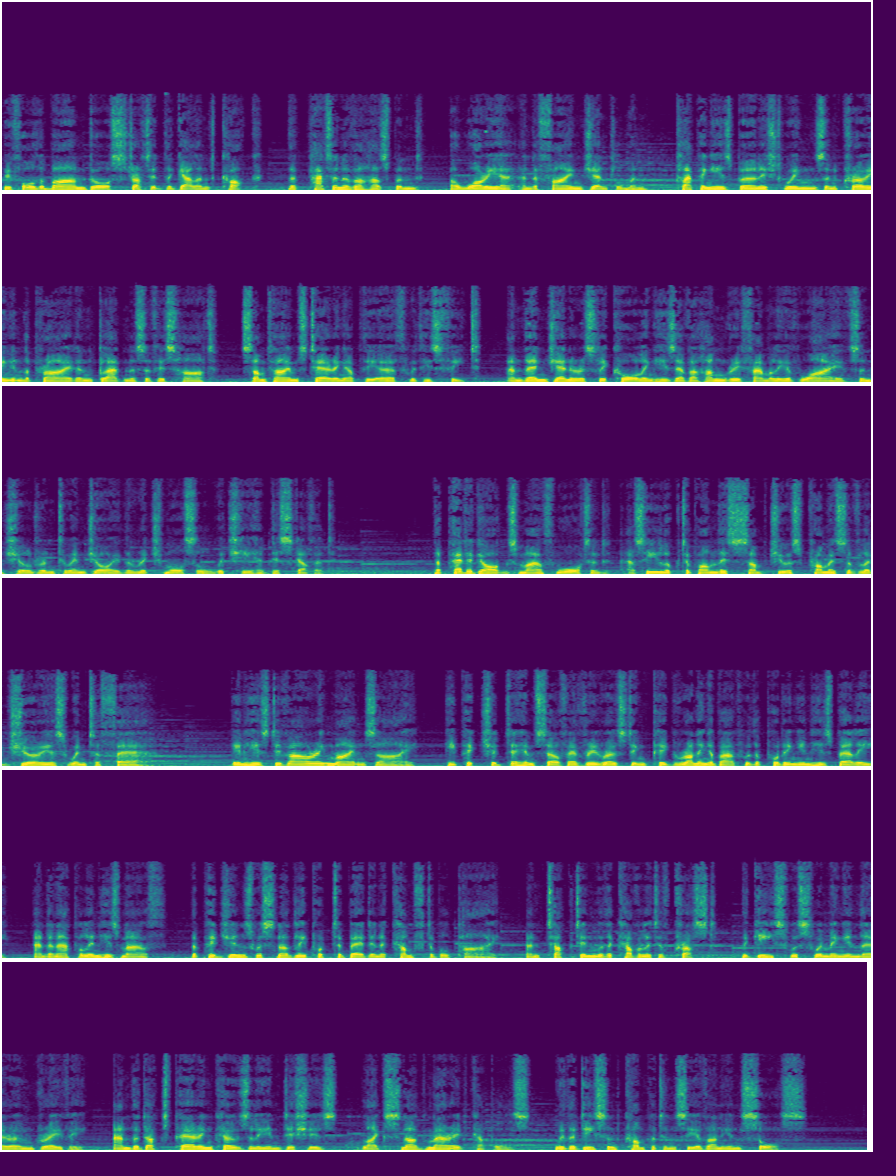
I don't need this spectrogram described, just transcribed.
Before the barn door strutted the gallant cock, that pattern of a husband, a warrior and a fine gentleman, clapping his burnished wings and crowing in the pride and gladness of his heart, sometimes tearing up the earth with his feet, and then generously calling his ever-hungry family of wives and children to enjoy the rich morsel which he had discovered. The pedagogue's mouth watered as he looked upon this sumptuous promise of luxurious winter fare. In his devouring mind's eye, he pictured to himself every roasting pig running about with a pudding in his belly, and an apple in his mouth, the pigeons were snugly put to bed in a comfortable pie, and tucked in with a coverlet of crust, the geese were swimming in their own gravy, and the ducks pairing cosily in dishes, like snug married couples, with a decent competency of onion sauce.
